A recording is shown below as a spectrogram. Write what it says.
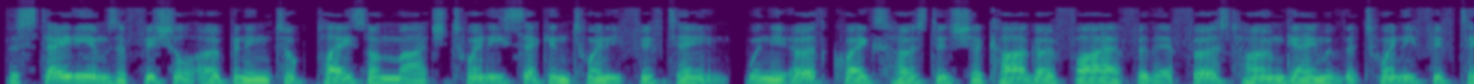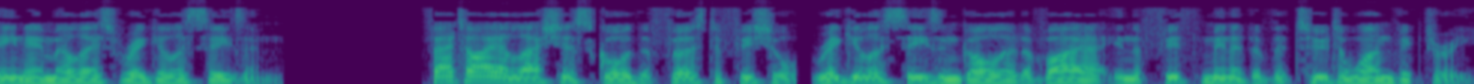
The stadium's official opening took place on March 22, 2015, when the Earthquakes hosted Chicago Fire for their first home game of the 2015 MLS regular season. Fatai Alashe scored the first official, regular season goal at Avaya in the fifth minute of the 2–1 victory.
